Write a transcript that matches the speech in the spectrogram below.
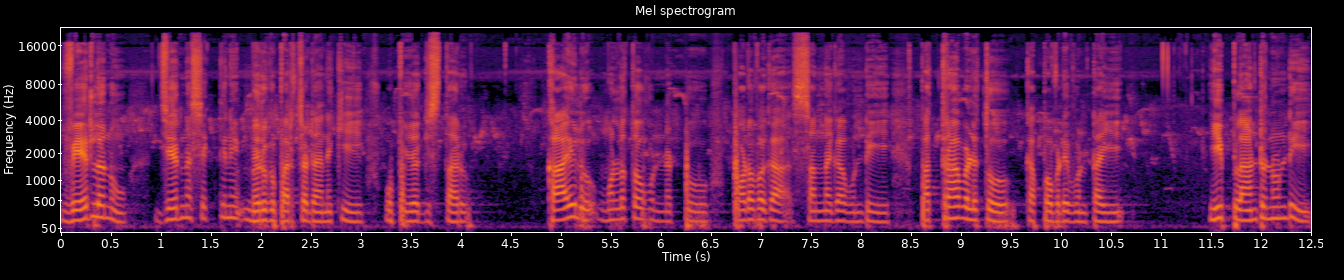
వేర్లను జీర్ణశక్తిని మెరుగుపరచడానికి ఉపయోగిస్తారు. కాయలు ముళ్ళతో ఉన్నట్టు పొడవుగా సన్నగా ఉండి పత్రావళితో కప్పబడి ఉంటాయి. ఈ ప్లాంట్ నుండి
